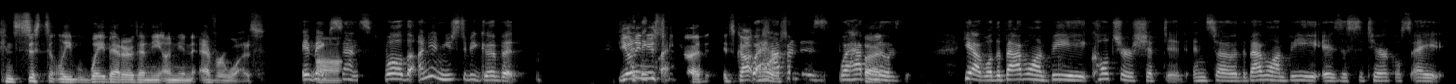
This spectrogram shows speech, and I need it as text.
consistently way better than the Onion ever was. it makes uh, sense well the onion used to be good but The Onion used to be good. It's what gotten worse. happened is what happened but- though is yeah well the babylon bee culture shifted and so the babylon bee is a satirical site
